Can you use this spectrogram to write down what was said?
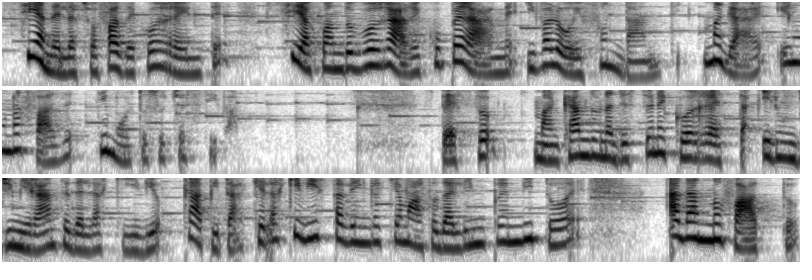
sia nella sua fase corrente, sia quando vorrà recuperarne i valori fondanti, magari in una fase di molto successiva. Spesso, mancando una gestione corretta e lungimirante dell'archivio, capita che l'archivista venga chiamato dall'imprenditore ad anno fatto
